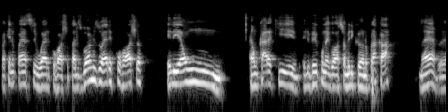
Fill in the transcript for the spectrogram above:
Para quem não conhece o Érico Rocha, o Thales Gomes, o Érico Rocha, ele é um é um cara que ele veio com um negócio americano para cá, né? É,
